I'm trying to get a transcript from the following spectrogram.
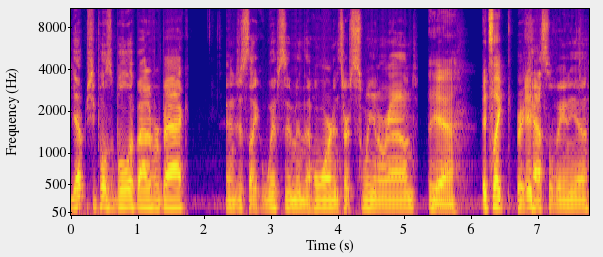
Yep, she pulls a bullwhip out of her back and just like whips him in the horn and starts swinging around. Yeah. It's like Very it- Castlevania.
